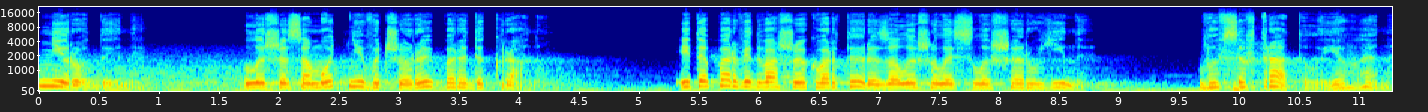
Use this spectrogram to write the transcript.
ні родини. Лише самотні вечори перед екраном. І тепер від вашої квартири залишились лише руїни. Ви все втратили, Євгене.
